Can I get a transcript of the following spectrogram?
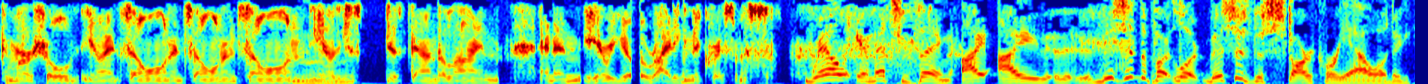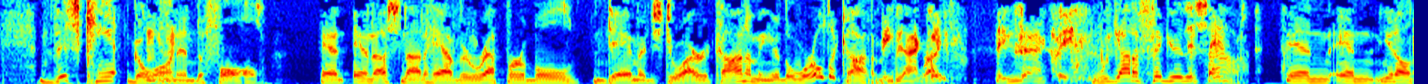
commercial, you know, and so on and so on and so on. You know, just just down the line, and then here we go, riding into Christmas. Well, and that's the thing. I, I, this is the part. Look, this is the stark reality. This can't go on into fall, and and us not have irreparable damage to our economy or the world economy. Exactly. Right. Exactly. We got to figure this out. And and you know,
